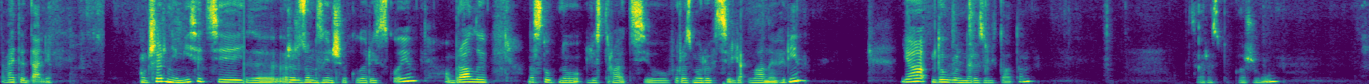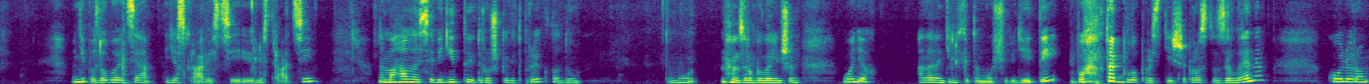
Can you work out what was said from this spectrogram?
Давайте далі. У червні місяці разом з іншою колористкою обрали наступну ілюстрацію в розмальовці Лани Грін. Я довольна результатом. Зараз покажу. Мені подобається яскравість цієї ілюстрації. Намагалася відійти трошки від прикладу, тому зробила інший одяг, але не тільки тому, що відійти, бо так було простіше. Просто зеленим кольором.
